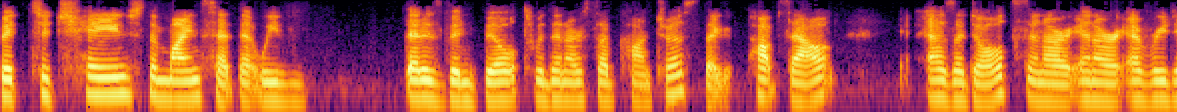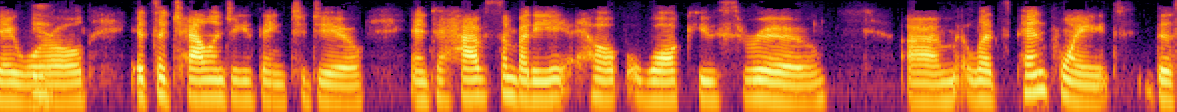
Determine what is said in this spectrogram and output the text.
But to change the mindset that we've that has been built within our subconscious that pops out as adults in our in our everyday world. Yeah. it's a challenging thing to do. And to have somebody help walk you through um, let's pinpoint this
